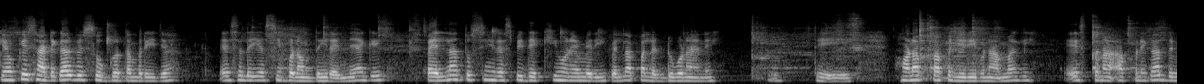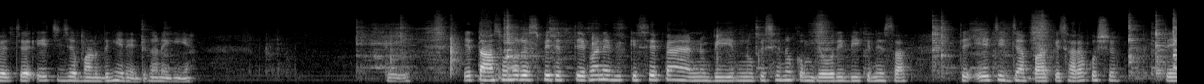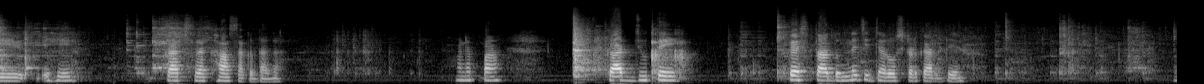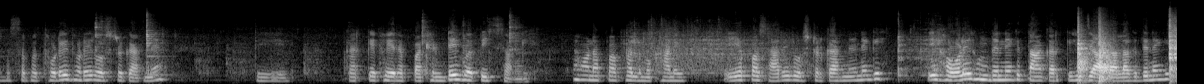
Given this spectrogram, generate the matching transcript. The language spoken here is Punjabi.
ਕਿਉਂਕਿ ਸਾਡੇ ਘਰ ਵਿੱਚ ਸ਼ੂਗਰ ਦਾ ਮਰੀਜ਼ ਹੈ ਇਸ ਲਈ ਅਸੀਂ ਬਣਾਉਂਦੇ ਹੀ ਰਹਿੰਦੇ ਆਂਗੇ ਪਹਿਲਾਂ ਤੁਸੀਂ ਰੈਸਪੀ ਦੇਖੀ ਹੋਣੀ ਮੇਰੀ, ਪਹਿਲਾਂ ਆਪਾਂ ਲੱਡੂ ਬਣਾਏ ਨੇ। ਤੇ ਹੁਣ ਆਪਾਂ ਪੰਜੀਰੀ ਬਣਾਵਾਂਗੇ। ਇਸ ਤਰ੍ਹਾਂ ਆਪਣੇ ਘਰ ਦੇ ਵਿੱਚ ਇਹ ਚੀਜ਼ਾਂ ਬਣਦੀਆਂ ਹੀ ਰਹਿੰਦੀਆਂ ਨੇਗੀਆਂ। ਤੇ ਇਹ ਤਾਂ ਸਾਨੂੰ ਰੈਸਪੀ ਦਿੱਤੀ ਹੈ ਵੀ ਕਿਸੇ ਭੈਣ ਨੂੰ, ਵੀਰ ਨੂੰ, ਕਿਸੇ ਨੂੰ ਕਮਜ਼ੋਰੀ ਵੀਕਨੈਸ ਆ। ਤੇ ਇਹ ਚੀਜ਼ਾਂ ਪਾ ਕੇ ਸਾਰਾ ਕੁਝ ਤੇ ਇਹ ਕਰ ਸਕ ਖਾ ਸਕਦਾਗਾ। ਹੁਣ ਆਪਾਂ ਕਾਜੂ ਤੇ ਪਿਸਤਾ ਦੋਨੇ ਚੀਜ਼ਾਂ ਰੋਸਟਡ ਕਰਦੇ ਆ। ਬਸ ਆਪਾਂ ਥੋੜੇ ਥੋੜੇ ਰੋਸਟ ਕਰਨੇ ਆ ਤੇ ਕਰਕੇ ਫਿਰ ਆਪਾਂ ਠੰਡੇ ਹੋਏ ਪੀਸਾਂਗੇ। ਹੁਣ ਆਪਾਂ ਫਲ ਮਖਾਣੇ, ਇਹ ਆਪਾਂ ਸਾਰੇ ਰੋਸਟਡ ਕਰਨੇ ਨੇਗੇ। ਇਹ ਹੌਲੇ ਹੁੰਦੇ ਨੇ ਕਿ ਤਾਂ ਕਰਕੇ ਇਹ ਜ਼ਿਆਦਾ ਲੱਗਦੇ ਨੇਗੇ।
